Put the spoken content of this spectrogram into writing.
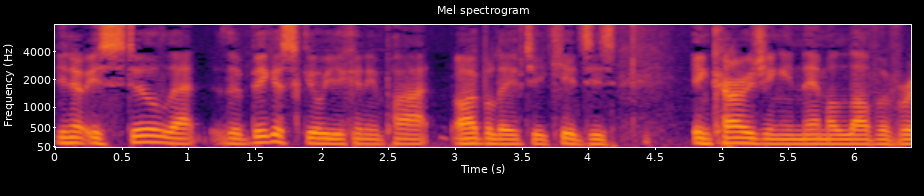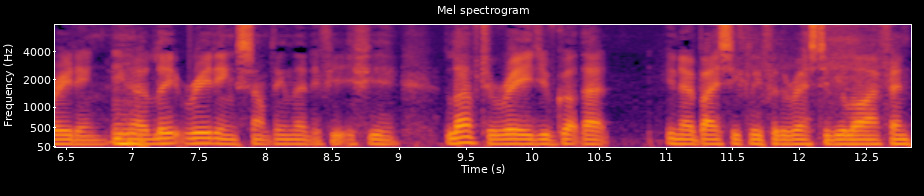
you know, is still that the biggest skill you can impart, I believe, to your kids is encouraging in them a love of reading. You know, Mhm. le- reading's something that if you if you love to read, you've got that. You know, basically for the rest of your life, and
